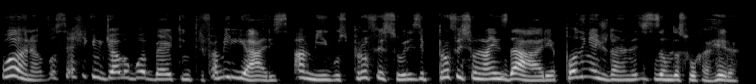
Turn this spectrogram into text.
Ô, Ana, você acha que o diálogo aberto entre familiares, amigos, professores e profissionais da área podem ajudar na decisão da sua carreira?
